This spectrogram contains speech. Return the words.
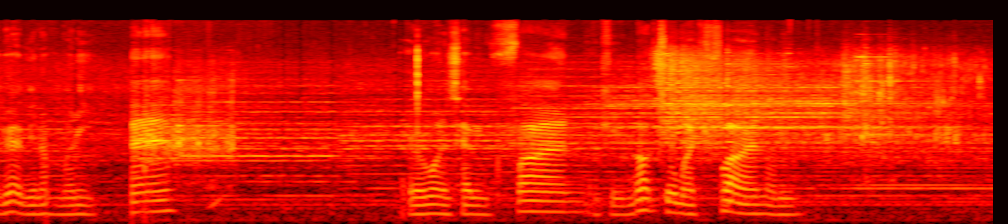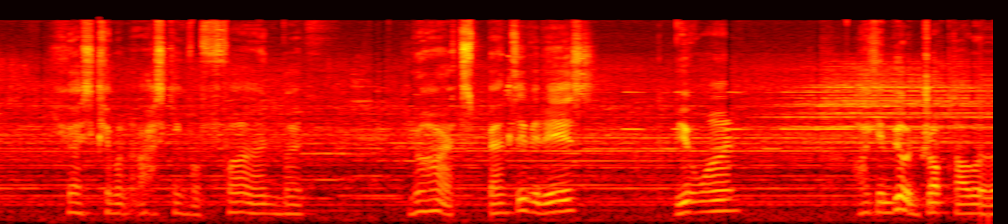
I don't have enough money. Eh? Everyone is having fun. Okay, not so much fun. I mean, guys keep on asking for fun, but you know how expensive it is to build one? I can build a drop tower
